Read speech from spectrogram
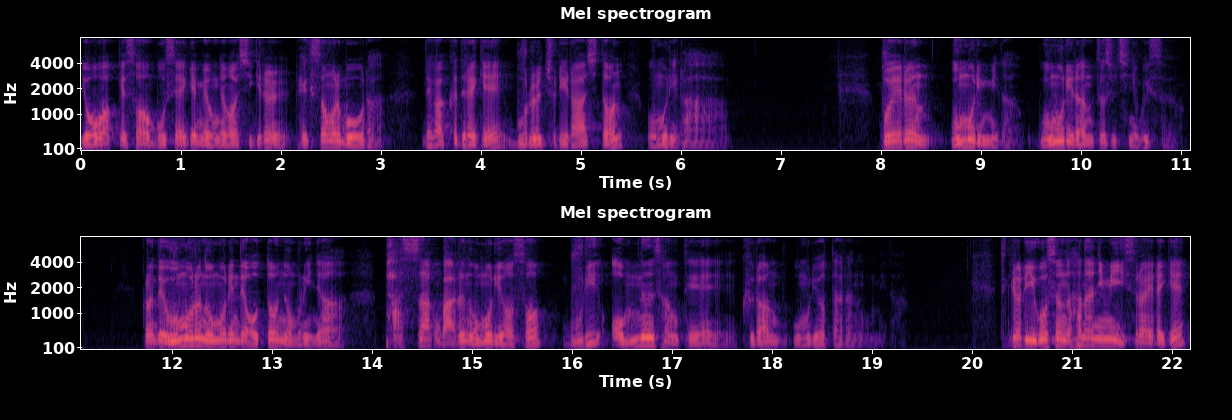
여호와께서 모세에게 명령하시기를 백성을 모으라 내가 그들에게 물을 주리라 하시던 우물이라. 부엘은 우물입니다. 우물이라는 뜻을 지니고 있어요. 그런데 우물은 우물인데 어떤 우물이냐? 바싹 마른 우물이어서 물이 없는 상태의 그러한 우물이었다라는 겁니다. 특별히 이곳은 하나님이 이스라엘에게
